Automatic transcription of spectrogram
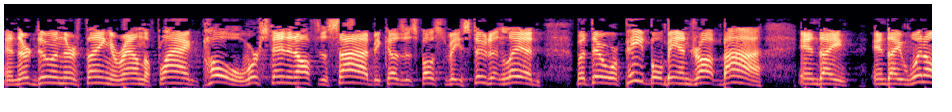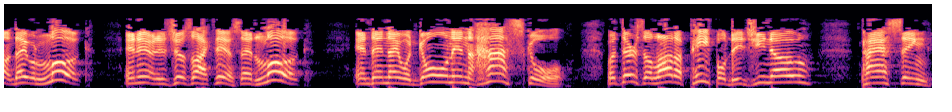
And they're doing their thing around the flag pole. We're standing off to the side because it's supposed to be student led, but there were people being dropped by and they, and they went on, they would look and it was just like this. They'd look and then they would go on into high school. But there's a lot of people, did you know, passing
